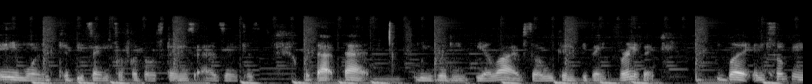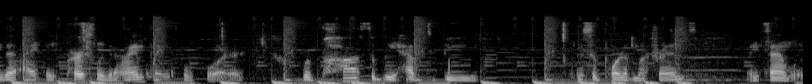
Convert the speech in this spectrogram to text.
anyone could be thankful for those things, as in, because without that, we wouldn't be alive, so we couldn't be thankful for anything. But in something that I think personally that I'm thankful for would possibly have to be the support of my friends and family.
